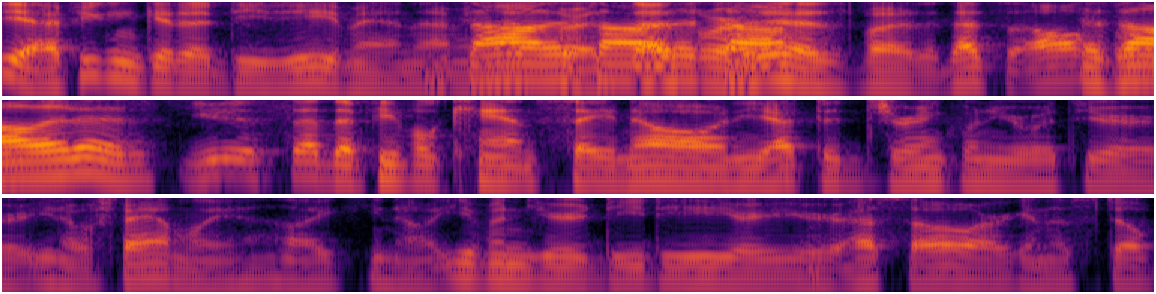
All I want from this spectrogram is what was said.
Yeah, if you can get a DD, man, I mean, That's all- that's where, all- that's that's where all. it is. But that's all. That's all it is. You just said that people can't say no, and you have to drink when you're with your, you know, family. Like, you know, even your DD or your SO are gonna still Well,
